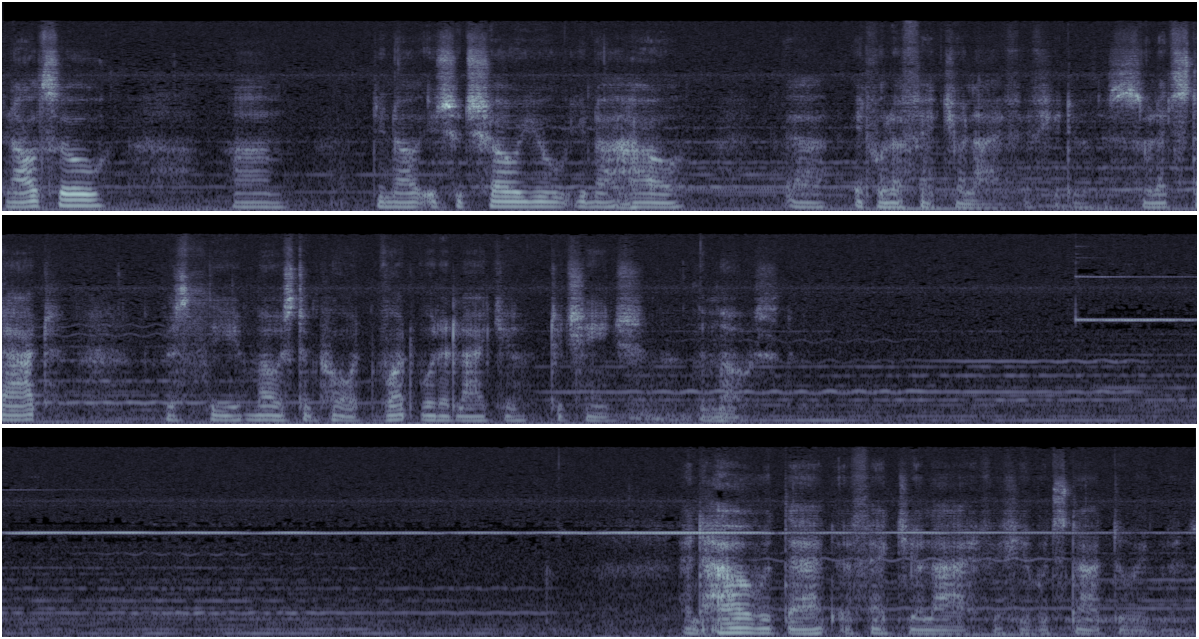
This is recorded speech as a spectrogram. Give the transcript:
And also, um, you know, it should show you, you know, how uh, it will affect your life if you do this. So let's start with the most important. What would it like you to change the most? And how would that affect your life if you would start doing this?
